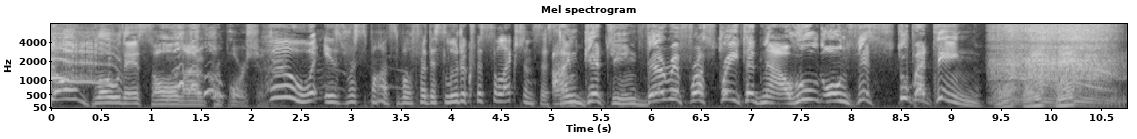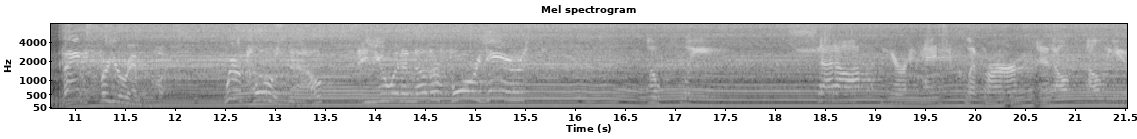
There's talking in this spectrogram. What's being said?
Don't blow this all out of proportion. Who is responsible for this ludicrous selection system? I'm getting very frustrated now. Who owns this stupid thing? Thanks for your input. We're closed now. See you in another four years. Oh, please. Shut off your hedge clipper and I'll tell you.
